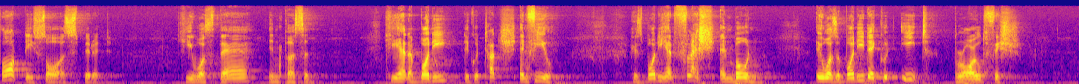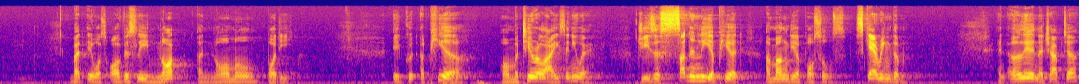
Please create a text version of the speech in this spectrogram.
thought they saw a spirit. He was there in person. He had a body they could touch and feel. His body had flesh and bone. It was a body that could eat broiled fish. But it was obviously not a normal body. It could appear or materialize anywhere. Jesus suddenly appeared among the apostles, scaring them. And earlier in the chapter,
